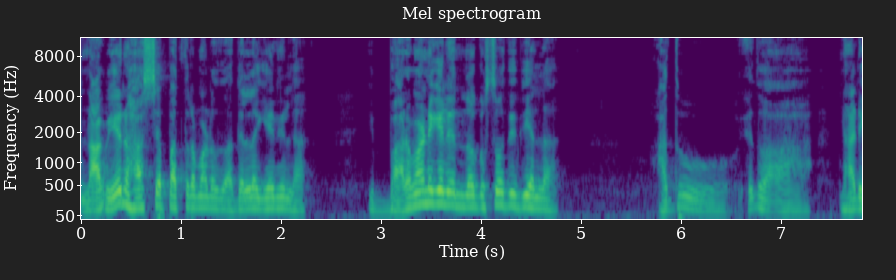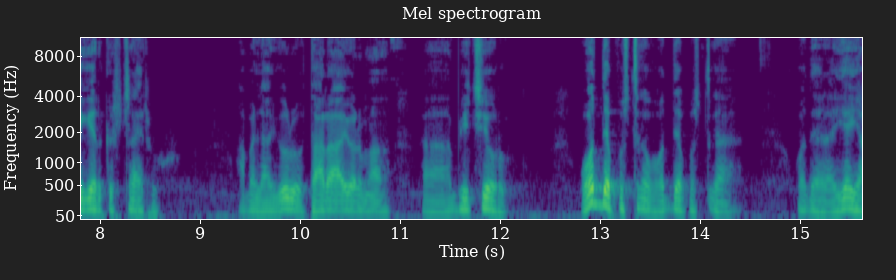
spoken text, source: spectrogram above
ನಾವೇನು ಹಾಸ್ಯ ಪಾತ್ರ ಮಾಡೋದು, ಅದೆಲ್ಲ ಏನಿಲ್ಲ. ಈ ಬರವಣಿಗೆಯಲ್ಲಿ ನಗಿಸೋದಿದೆಯಲ್ಲ. ಅದು, ಇದು ಆ ನಾಡಿಗೇರ್ ಕೃಷ್ಣರಾಯರು ಆಮೇಲೆ ಇವರು ತಾರಾ ಇವರು ಮ ಬೀಚಿಯವರು. ಓದ್ದೆ ಪುಸ್ತಕ ಓದ್ದೆ ಪುಸ್ತಕ. ಓದ್ದೆ, ಅಯ್ಯಯ್ಯ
